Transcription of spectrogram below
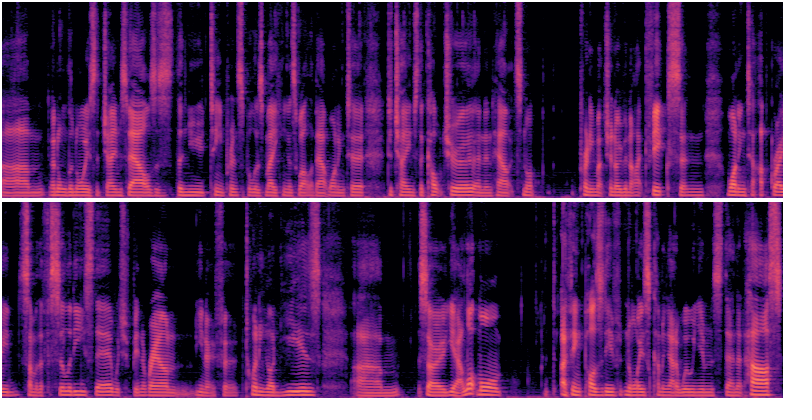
um, and all the noise that James Vowles, as the new team principal, is making as well about wanting to to change the culture and, and how it's not pretty much an overnight fix and wanting to upgrade some of the facilities there, which have been around, you know, for 20 odd years. Um, so, yeah, a lot more, I think, positive noise coming out of Williams than at Haas.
